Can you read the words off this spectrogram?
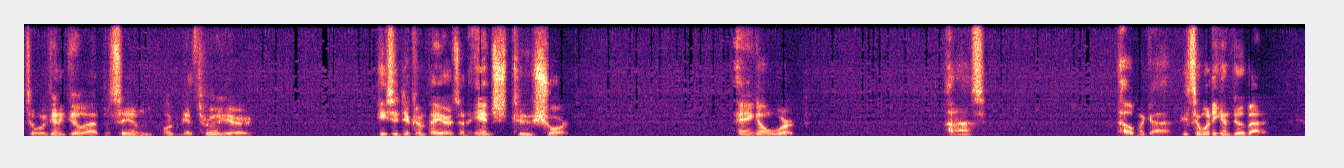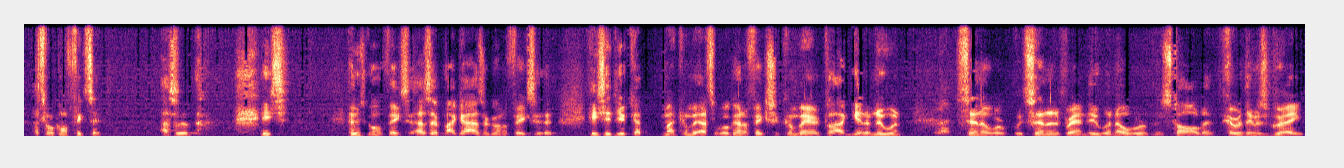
So we're going to go out and see them when we get through here. He said, your conveyor's an inch too short. Ain't going to work. And I said, oh my God. He said, what are you going to do about it? I said, we're going to fix it. I said, he's, who's going to fix it? I said, my guys are going to fix it. He said, you cut my conveyor. I said, we're going to fix your conveyor until I get a new one. Right. Sent over, we sent a brand new one over, and installed it. Everything was great.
